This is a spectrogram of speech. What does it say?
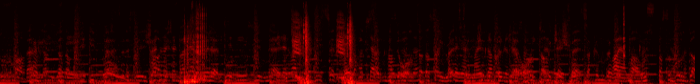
durma ver yanı ya da şimdi- beni izle Arkadaşlar de böyle istediğiniz şeyler içinde ortada sayret. zaten yani Minecraft'ta bile da korkma ayarlarına ustası burada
